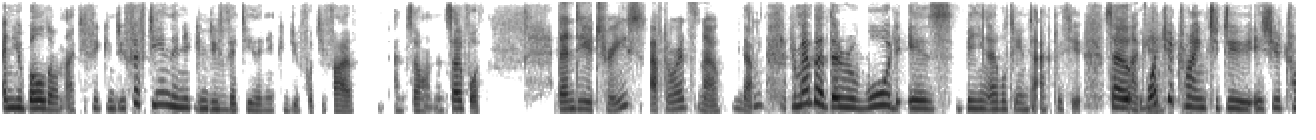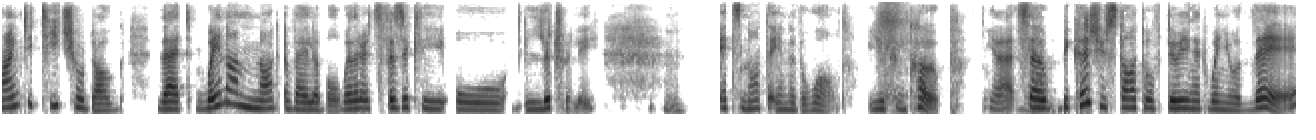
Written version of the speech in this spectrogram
and you build on that. If you can do 15, then you can mm-hmm. do 30, then you can do 45, and so on and so forth. Then do you treat afterwards? No. No. Remember, the reward is being able to interact with you. So, okay. what you're trying to do is you're trying to teach your dog that when I'm not available, whether it's physically or literally, mm-hmm. it's not the end of the world. You can cope you know so yeah. because you start off doing it when you're there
